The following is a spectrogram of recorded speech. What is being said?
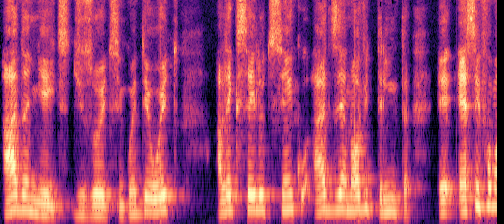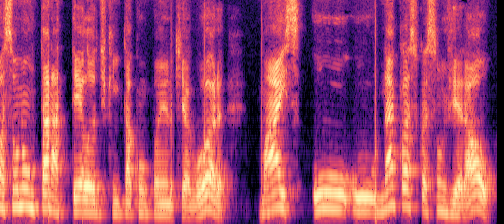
Adam Yates 18,58. Alexei Lutsenko a 19,30. É, essa informação não está na tela de quem está acompanhando aqui agora, mas o, o na classificação geral,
